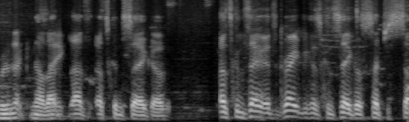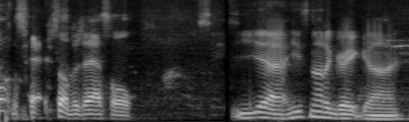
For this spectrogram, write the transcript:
Or is that No, that, that's that's Canseco. That's Canseco. It's great because Canseco's such a selfish, selfish asshole. Yeah, he's not a great guy.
